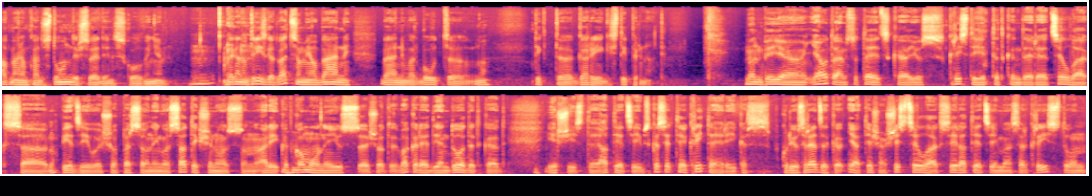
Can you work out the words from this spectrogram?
Apmēram kādu stundu ir svētdienas skola viņiem. Tagad no trīs gadu vecuma jau bērni, bērni var būt nu, tikt garīgi stiprināti. Man bija jautājums, tu teici, ka jūs kristījat tad, kad ir cilvēks nu, piedzīvojis šo personīgo satikšanos, un arī, kad mm -hmm. komunija jūs šo vakarēdienu dodat, kad ir šīs attiecības. Kas ir tie kritēriji, kas, kur jūs redzat, ka jā, tiešām šis cilvēks ir attiecībās ar Kristu? Un,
